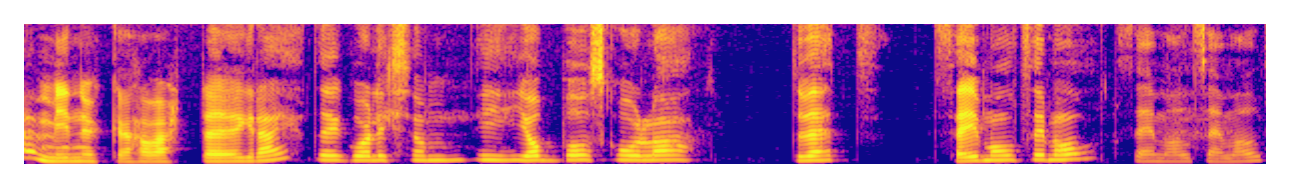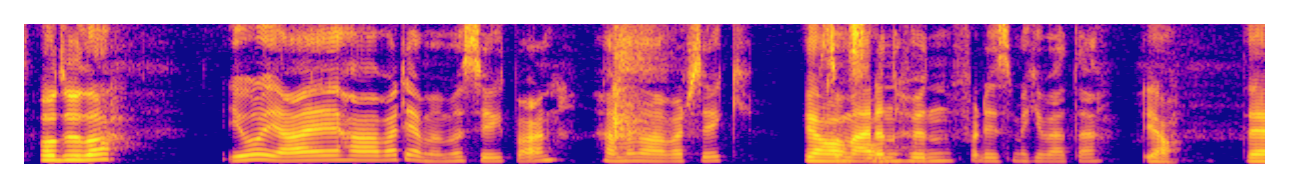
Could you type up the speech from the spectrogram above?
Ja, min uke har vært eh, grei. Det går liksom i jobb og skole og du vet Same old, same old. Same old, same old. Og du, da? Jo, jeg har vært hjemme med sykt barn. Hammond har vært syk. Ja, som er en hund, for de som ikke vet det. Ja. Det,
